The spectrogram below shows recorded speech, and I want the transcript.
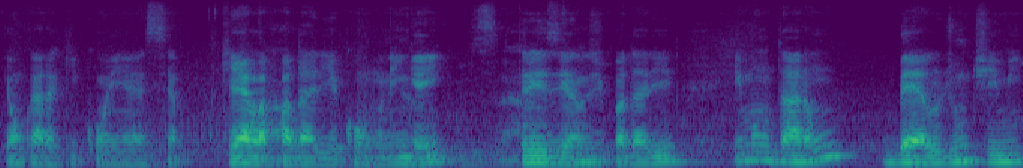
que é um cara que conhece aquela padaria como ninguém, 13 anos de padaria, e montaram um belo de um time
